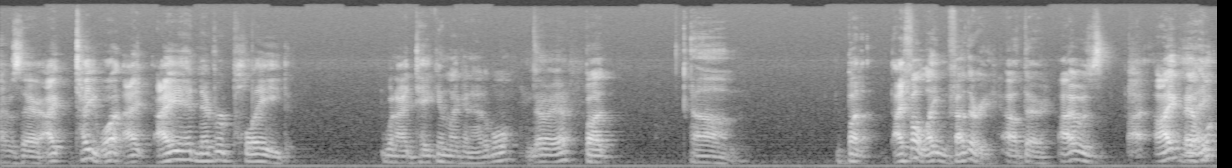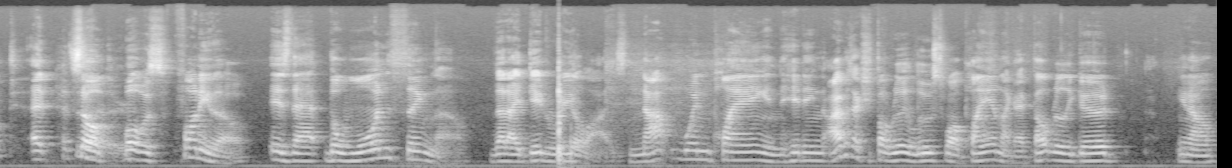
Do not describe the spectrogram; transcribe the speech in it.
I was there. I tell you what, I I had never played when I'd taken like an edible, No, yeah. but um, but I felt light and feathery out there. I was I, I at at- so feathery. what was funny though is that the one thing though that I did realize, not when playing and hitting, I was actually felt really loose while playing. Like I felt really good, you know,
